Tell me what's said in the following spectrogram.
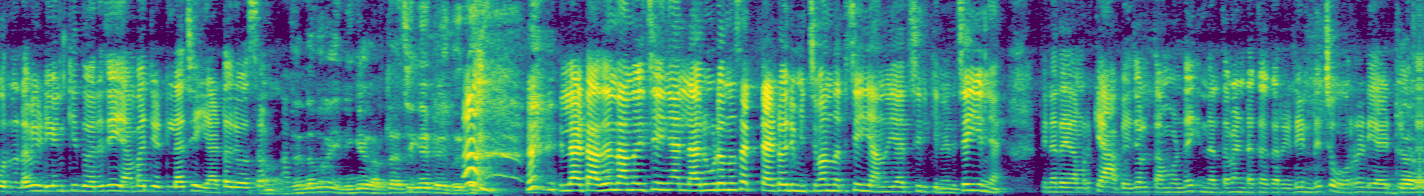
പൂർണയുടെ വീഡിയോ എനിക്ക് ഇതുവരെ ചെയ്യാൻ പറ്റിയിട്ടില്ല. ചെയ്യാട്ടോ ഒരു ദിവസം. ഇല്ല കേട്ടോ അതെന്താന്ന് വെച്ച് കഴിഞ്ഞാൽ എല്ലാവരും കൂടി ഒന്ന് സെറ്റായിട്ട് ഒരുമിച്ച് വന്നിട്ട് ചെയ്യാന്ന് വിചാരിച്ചിരിക്കുന്നുണ്ട്. ചെയ്യും ഞാൻ. പിന്നെ അതായത് നമ്മുടെ ക്യാബേജ് ഒളുത്താൻ കൊണ്ട് ഇന്നലത്തെ വെണ്ടക്ക കറിയുടെ ഉണ്ട്. ചോറ് റെഡി ആയിട്ടുണ്ട്.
